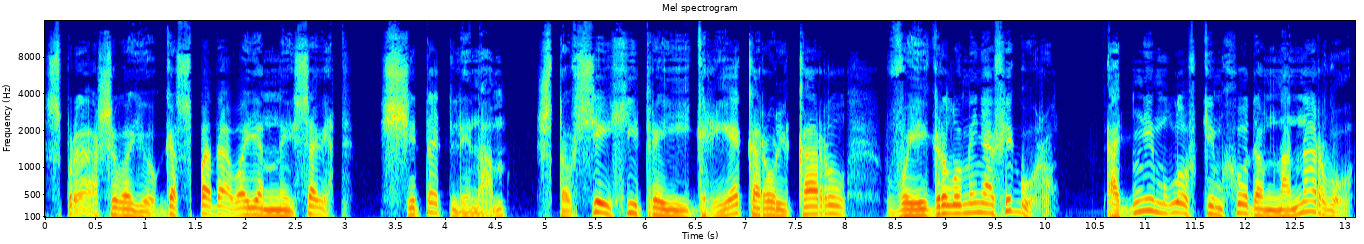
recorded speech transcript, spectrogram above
Спрашиваю, господа военный совет, считать ли нам, что всей хитрой игре король Карл выиграл у меня фигуру? Одним ловким ходом на Нарву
